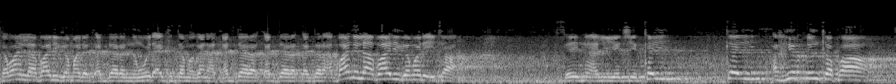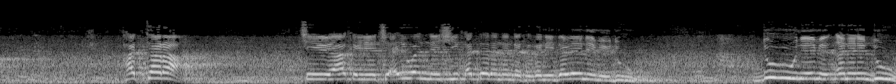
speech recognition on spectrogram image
Ka bani labari game da kaddaran nan wai da ake ta magana kaddara kaddara kaddara bani labari game da ita. Sayyidina ali ya ce kai kai a hirdinka fa hattara. Ce haka ne ce ai wannan shi kaddara nan da ka gani dare ne mai duhu. Duhu ne mai tsananin duhu.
